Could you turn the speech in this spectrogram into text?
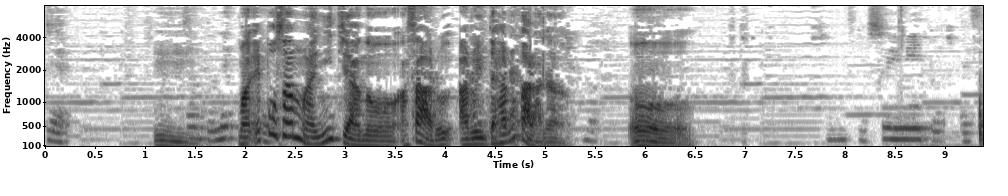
して、うん。まあ、エポさん毎日あの、朝歩、歩いてはるからな。うん。睡眠とってさ、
